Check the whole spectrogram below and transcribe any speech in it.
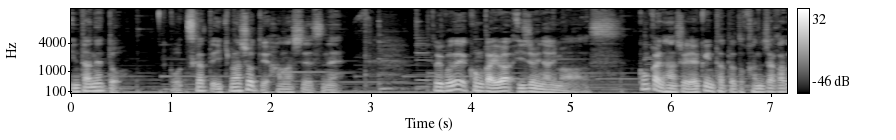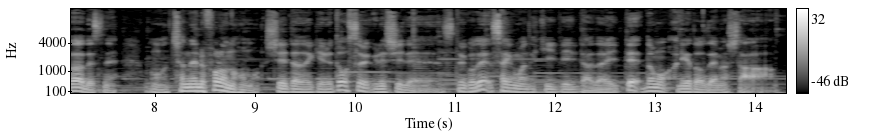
インターネットを使っていきましょうという話ですね。ということで今回は以上になります。今回の話が役に立ったと感じた方はですね、チャンネルフォローの方もしていただけるとすごい嬉しいです。ということで最後まで聞いていただいてどうもありがとうございました。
